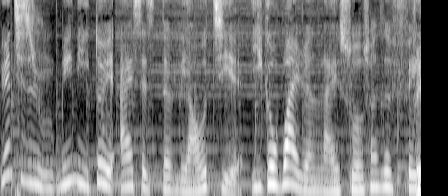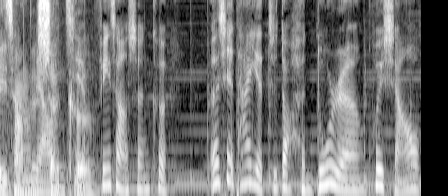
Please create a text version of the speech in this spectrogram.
因为其实 Rumini 对 ISIS 的了解，一个外人来说算是非非常的深刻。非常深刻。而且他也知道很多人会想要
